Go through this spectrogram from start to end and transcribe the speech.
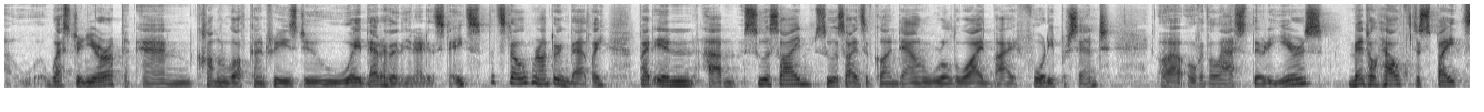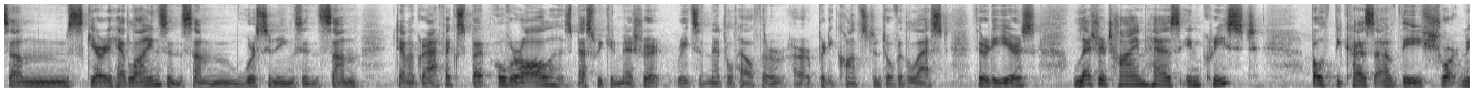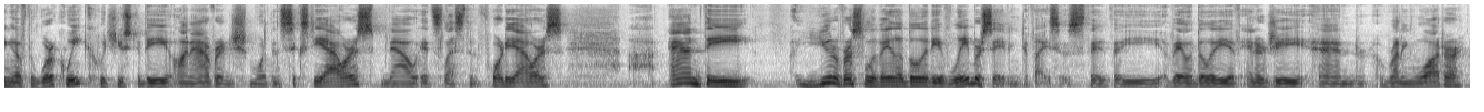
Uh, Western Europe and Commonwealth countries do way better than the United States, but still, we're not doing badly. But in um, suicide, suicides have gone down worldwide by 40% uh, over the last 30 years. Mental health, despite some scary headlines and some worsenings in some demographics, but overall, as best we can measure it, rates of mental health are, are pretty constant over the last 30 years. Leisure time has increased both because of the shortening of the work week, which used to be on average more than 60 hours. Now it's less than 40 hours. Uh, and the universal availability of labor-saving devices, the, the availability of energy and running water,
